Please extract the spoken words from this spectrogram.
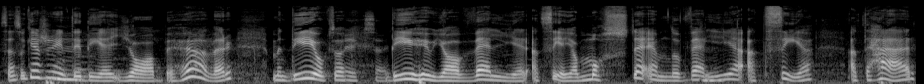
Sen så kanske det inte är det jag behöver, men det är också Exakt. det är hur jag väljer att se. Jag måste ändå välja att se att det här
